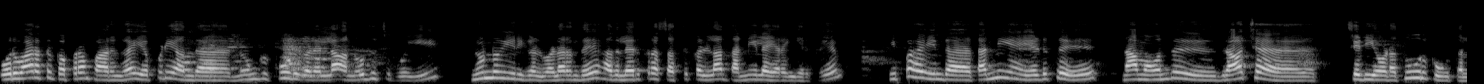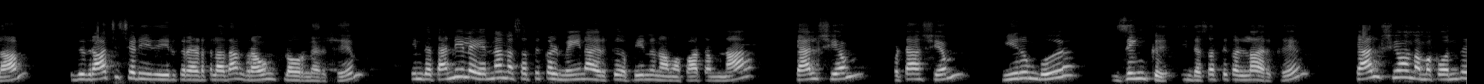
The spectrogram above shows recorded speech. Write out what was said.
ஒரு வாரத்துக்கு அப்புறம் பாருங்கள் எப்படி அந்த நொங்கு கூடுகள் எல்லாம் நொதிச்சு போய் நுண்ணுயிரிகள் வளர்ந்து அதில் இருக்கிற சத்துக்கள்லாம் தண்ணியில் இறங்கியிருக்கு. இப்போ இந்த தண்ணியை எடுத்து நாம் வந்து திராட்சை செடியோட தூருக்கு ஊற்றலாம் இது திராட்சை செடி இருக்கிற இடத்துல தான் கிரவுண்ட் ஃப்ளோரில் இருக்குது இந்த தண்ணியில் என்னென்ன சத்துக்கள் மெயினாக இருக்குது அப்படின்னு நாம பார்த்தோம்னா கால்சியம் பொட்டாசியம் இரும்பு ஜிங்க்கு இந்த சத்துக்கள்லாம் இருக்குது கால்சியம் நமக்கு வந்து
